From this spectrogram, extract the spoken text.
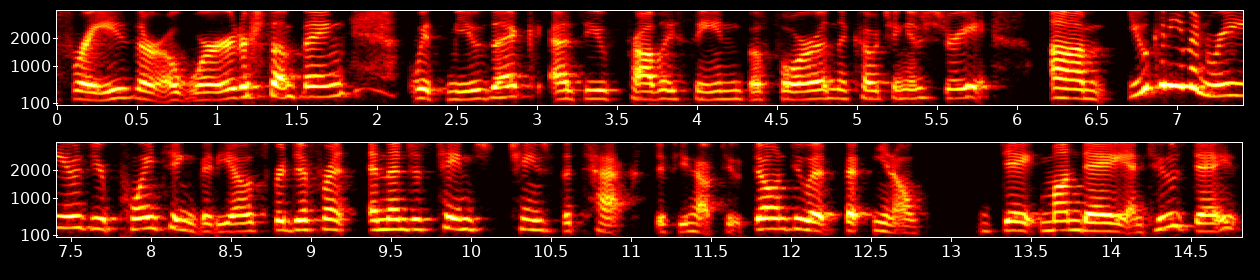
phrase or a word or something with music, as you've probably seen before in the coaching industry, um, you can even reuse your pointing videos for different and then just change change the text if you have to. Don't do it you know day monday and tuesday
